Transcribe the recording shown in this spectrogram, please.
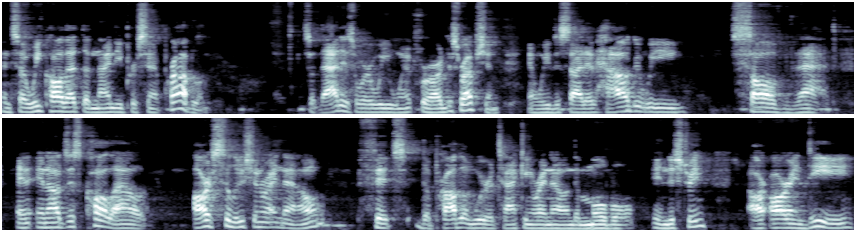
And so we call that the 90% problem. So that is where we went for our disruption. And we decided, how do we solve that? And, and I'll just call out our solution right now fits the problem we're attacking right now in the mobile industry. Our R&D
